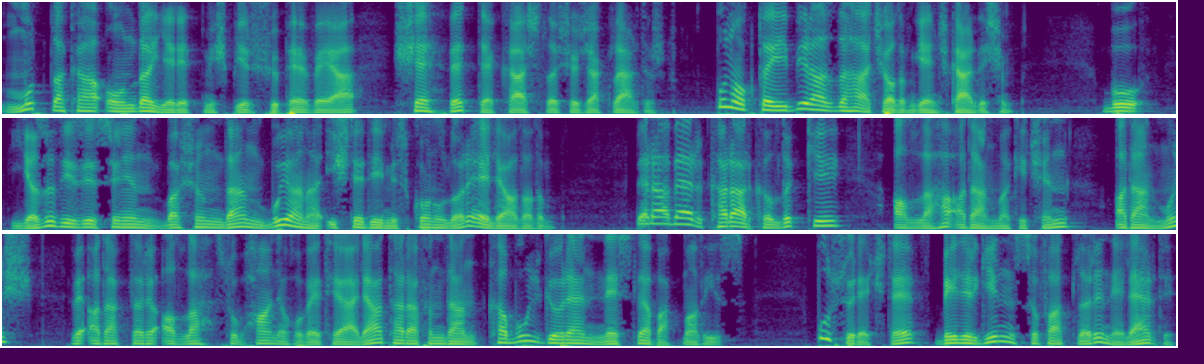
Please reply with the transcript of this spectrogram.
Mutlaka onda yer etmiş bir şüphe veya şehvetle karşılaşacaklardır. Bu noktayı biraz daha açalım genç kardeşim. Bu yazı dizisinin başından bu yana işlediğimiz konuları ele alalım. Beraber karar kıldık ki Allah'a adanmak için adanmış ve adakları Allah subhanehu ve Teala tarafından kabul gören nesle bakmalıyız. Bu süreçte belirgin sıfatları nelerdi?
